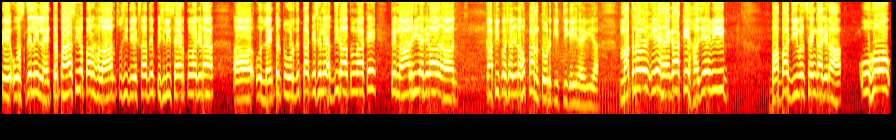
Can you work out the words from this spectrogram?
ਤੇ ਉਸ ਦੇ ਲਈ ਲੈਂਟਰ ਪਾਇਆ ਸੀਗਾ, ਪਰ ਹਾਲਾਤ ਤੁਸੀਂ ਦੇਖ ਸਕਦੇ ਹੋ, ਪਿਛਲੀ ਸਾਈਡ ਤੋਂ ਆ ਜਿਹੜਾ ਉਹ ਲੈਂਟਰ ਤੋੜ ਦਿੱਤਾ ਕਿਸੇ ਨੇ ਅੱਧੀ ਰਾਤ ਨੂੰ ਆ ਕੇ ਤੇ ਨਾਲ ਹੀ ਆ ਜਿਹੜਾ ਕਾਫੀ ਕੁਛ ਆ ਜਿਹੜਾ ਉਹ ਭੰਨ ਤੋੜ ਕੀਤੀ ਗਈ ਹੈਗੀ ਆ। ਮਤਲਬ ਇਹ ਹੈਗਾ ਕਿ ਹਜੇ ਵੀ ਬਾਬਾ ਜੀਵਨ ਸਿੰਘ ਆ ਜਿਹੜਾ, ਉਹ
